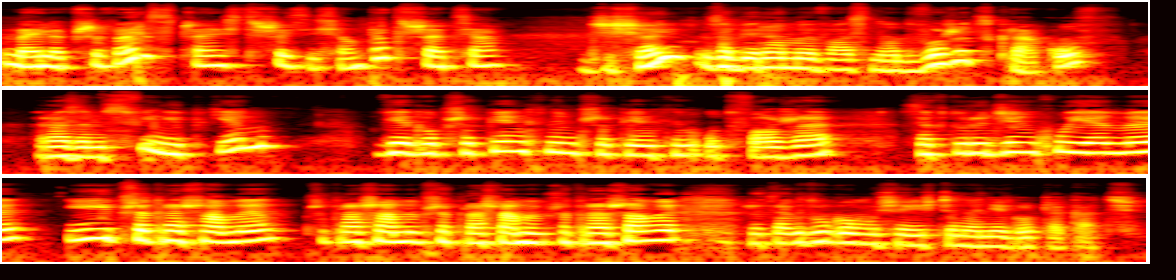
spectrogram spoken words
Najlepszy wers, część 63. Dzisiaj zabieramy Was na dworzec Kraków razem z Filipkiem w jego przepięknym, przepięknym utworze, za który dziękujemy i przepraszamy, przepraszamy, przepraszamy, przepraszamy, że tak długo musieliście na niego czekać.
